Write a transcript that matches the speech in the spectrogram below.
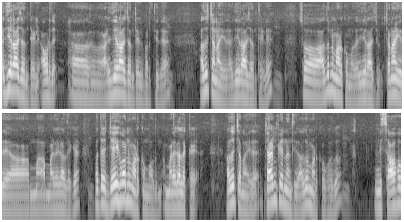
ಅಜಿರಾಜ್ ಅಂತೇಳಿ ಅವ್ರದ್ದೇ. ಅಜಿರಾಜ್ ಅಂತೇಳಿ ಬರ್ತಿದೆ. ಅದು ಚೆನ್ನಾಗಿದೆ ಅಜಿರಾಜ್ ಅಂತೇಳಿ. ಸೊ ಅದನ್ನು ಮಾಡ್ಕೊಬೋದು ಅಜಿರಾಜು ಚೆನ್ನಾಗಿದೆ ಆ ಮ- ಮಳೆಗಾಲಕ್ಕೆ. ಮತ್ತು ಜೈಹೋನು ಮಾಡ್ಕೊಬೋದು ಮಳೆಗಾಲಕ್ಕೆ. ಅದು ಚೆನ್ನಾಗಿದೆ. ಚಾಂಪಿಯನ್ ಅಂತಿದೆ ಅದು ಮಾಡ್ಕೊಬೋದು. ಈ ಸಾಹೋ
